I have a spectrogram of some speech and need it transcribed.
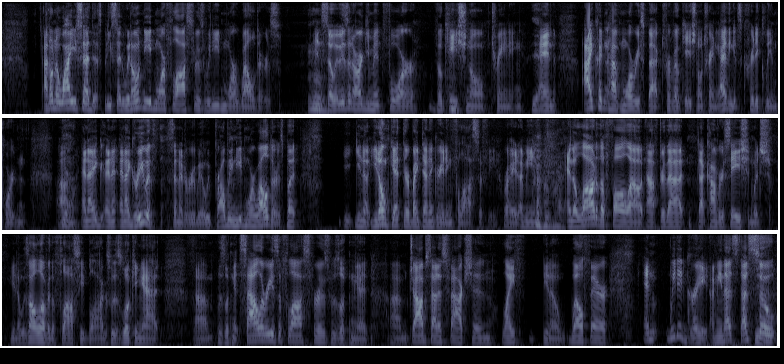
I don't know why he said this, but he said we don't need more philosophers, we need more welders. Mm. And so it was an argument for vocational training. Yeah. And I couldn't have more respect for vocational training. I think it's critically important. Um, yeah. and I and, and I agree with Senator Rubio. We probably need more welders, but you know you don't get there by denigrating philosophy right? I mean right. and a lot of the fallout after that that conversation which you know was all over the philosophy blogs was looking at um, was looking at salaries of philosophers was looking at um, job satisfaction life you know welfare. And we did great. I mean that's that's yeah. so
